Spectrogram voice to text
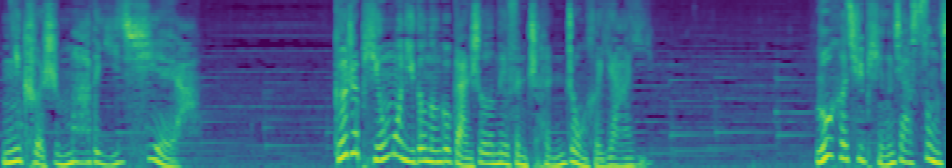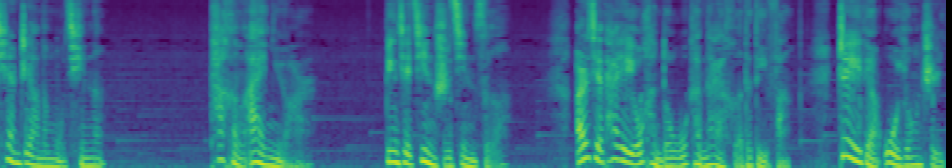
你可是妈的一切呀。”隔着屏幕，你都能够感受到那份沉重和压抑。如何去评价宋茜这样的母亲呢？她很爱女儿，并且尽职尽责，而且她也有很多无可奈何的地方，这一点毋庸置疑。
